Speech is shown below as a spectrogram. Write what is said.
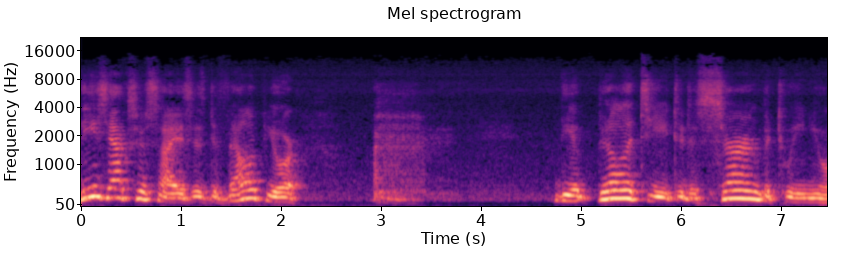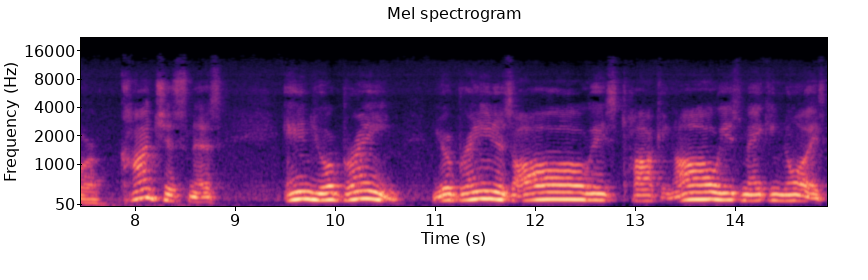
These exercises develop your the ability to discern between your consciousness and your brain. Your brain is always talking, always making noise.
